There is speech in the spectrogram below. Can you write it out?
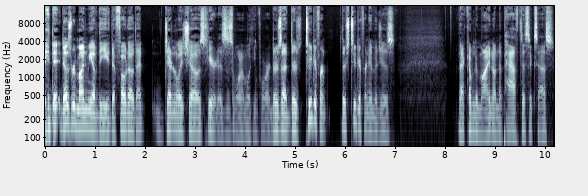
it, it, does remind me of the the photo that generally shows. Here it is. This is the one I'm looking for. There's a there's two different there's two different images that come to mind on the path to success.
